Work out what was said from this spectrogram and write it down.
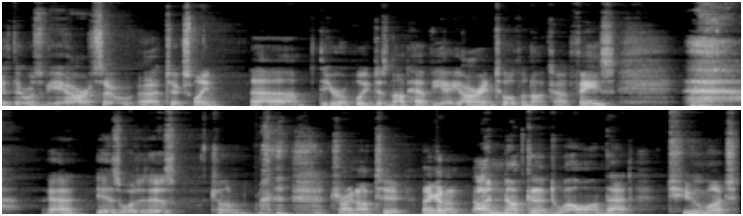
if there was VAR. So uh, to explain, uh, the Europa League does not have VAR until the knockout phase. uh, is what it is. Kind of try not to. I'm gonna. I'm not gonna dwell on that too much,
